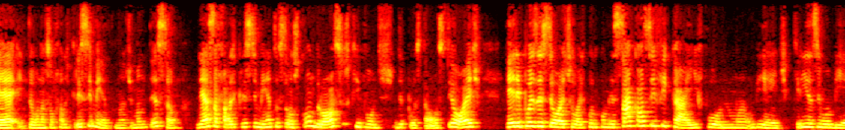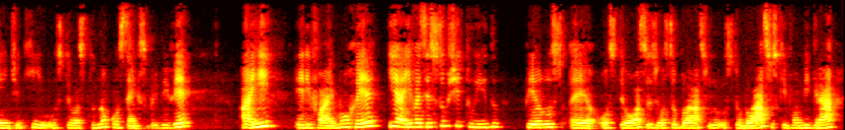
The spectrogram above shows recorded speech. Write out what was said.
é, então, nós estamos falando de crescimento, não de manutenção. Nessa fase de crescimento, são os condrócitos que vão depositar o osteoide. E depois desse osteoide, quando começar a calcificar e for num ambiente, cria-se um ambiente em que o osteócito não consegue sobreviver, aí ele vai morrer e aí vai ser substituído pelos é, osteócitos e osteoblastos, osteoblastos que vão migrar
